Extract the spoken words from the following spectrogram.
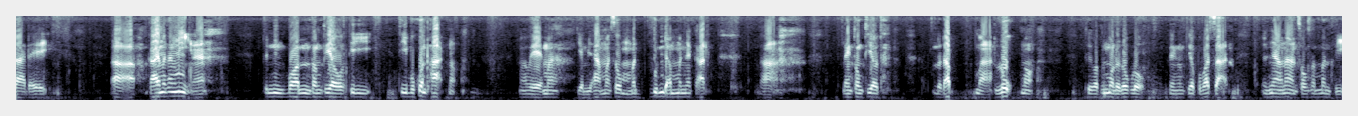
กาสได้ กลายมาทางนี้นะ เป็นบอลท่องเที่ยวที่ที่บุคคลพลาดเนาะมาแวะมาเยี่ยมยามมาส้มมาดุมดำบรรยากาศแหล่งท่องเที่ยวระดับมาโลกเนาะถือว่าเป็นมรดกโลกแหล่งท่องเที่ยวประวัติศาสตร์ยาวนานสองสามพันปี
